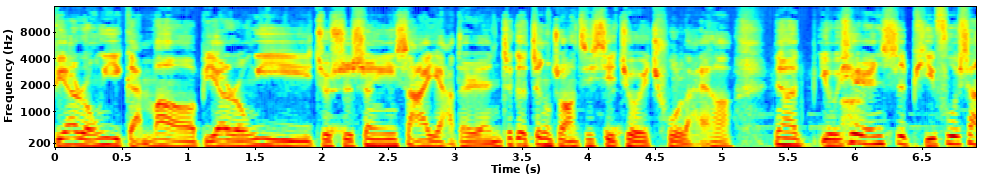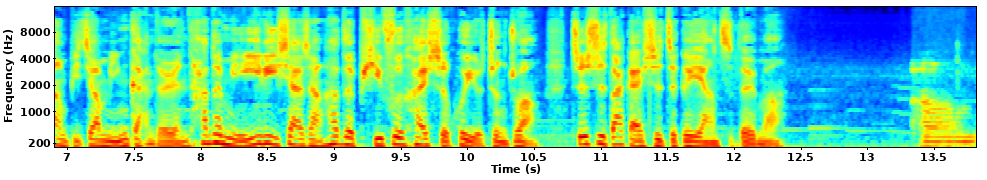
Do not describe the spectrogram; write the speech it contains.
比较容易感冒，比较容易就是声音沙哑的人，这个症状这些就会出来啊。那有些人是皮肤上比较敏感的人，他的免疫力下降，他的皮肤开始会有症状，这是大概是这个样子，对吗？嗯，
